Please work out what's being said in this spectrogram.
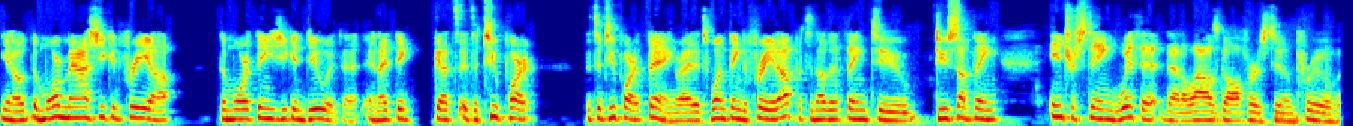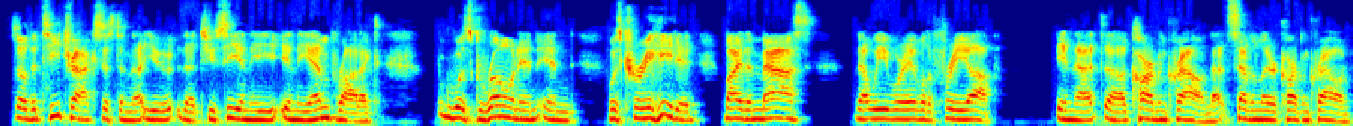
you know, the more mass you can free up, the more things you can do with it. And I think that's, it's a two part, it's a two part thing, right? It's one thing to free it up. It's another thing to do something interesting with it that allows golfers to improve. So the T track system that you, that you see in the, in the M product was grown and, and was created by the mass that we were able to free up in that uh, carbon crown, that seven layer carbon crown.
